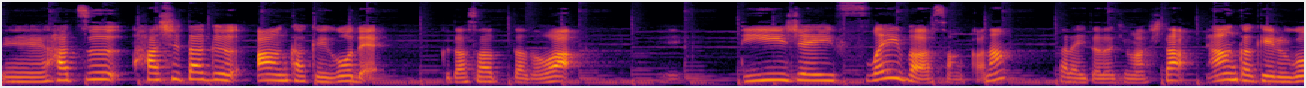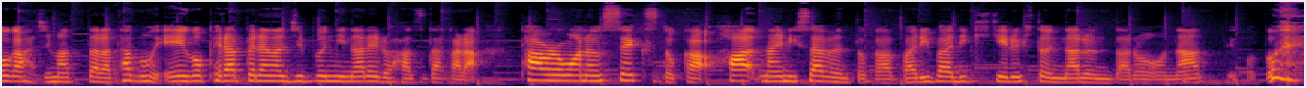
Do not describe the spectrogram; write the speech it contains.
えー初、ハッシュタグ、あんかけ5でくださったのは、えー DJ Flavor さんかなからいただきました。あんかける5が始まったら多分英語ペラペラな自分になれるはずだから、Power 106とか Hot 97とかバリバリ聞ける人になるんだろうなってことで。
